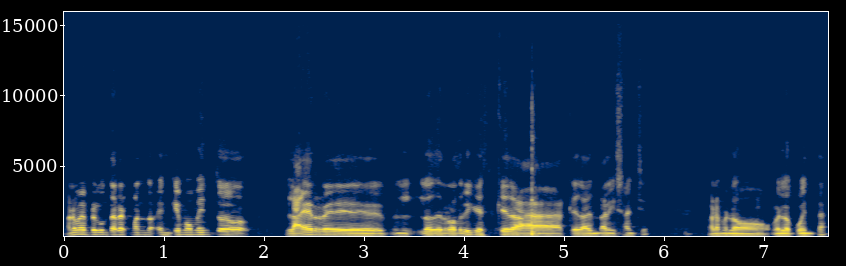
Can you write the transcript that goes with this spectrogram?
Ahora me preguntarás cuándo, en qué momento la R, lo de Rodríguez queda, queda en Dani Sánchez. Ahora me lo, me lo cuenta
